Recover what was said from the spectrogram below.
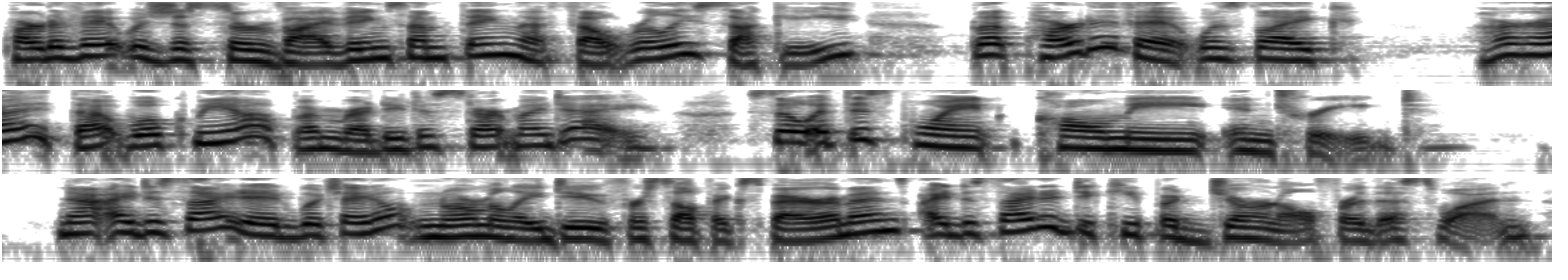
Part of it was just surviving something that felt really sucky. But part of it was like, all right, that woke me up. I'm ready to start my day. So at this point, call me intrigued. Now I decided, which I don't normally do for self experiments, I decided to keep a journal for this one,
